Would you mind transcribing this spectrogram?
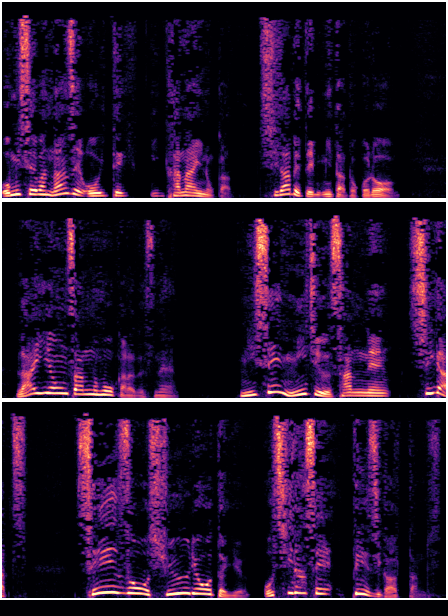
お店はなぜ置いていかないのか、調べてみたところ、ライオンさんの方からですね、2023年4月、製造終了というお知らせページがあったんです。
